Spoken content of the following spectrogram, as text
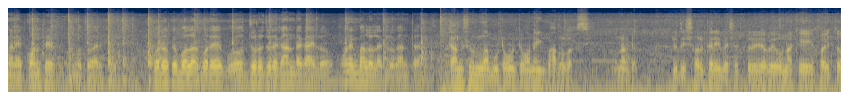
মানে কণ্ঠের মতো আর কি। পরে ওকে বলার পরে ও জোরে জোরে গানটা গাইলো অনেক ভালো লাগল গানটা। গান শুনলাম মোটামুটি অনেক ভালো লাগছে ওনার গান। যদি সরকারি বেসরকারি যাবে ওনাকে হয়তো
